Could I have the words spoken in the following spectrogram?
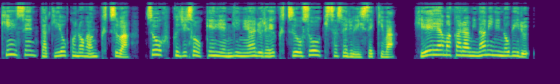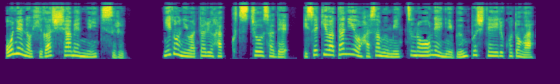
金銭滝横の岩窟は、総福寺総県縁起にある霊窟を想起させる遺跡は、比叡山から南に伸びる尾根の東斜面に位置する。二度にわたる発掘調査で、遺跡は谷を挟む三つの尾根に分布していることが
